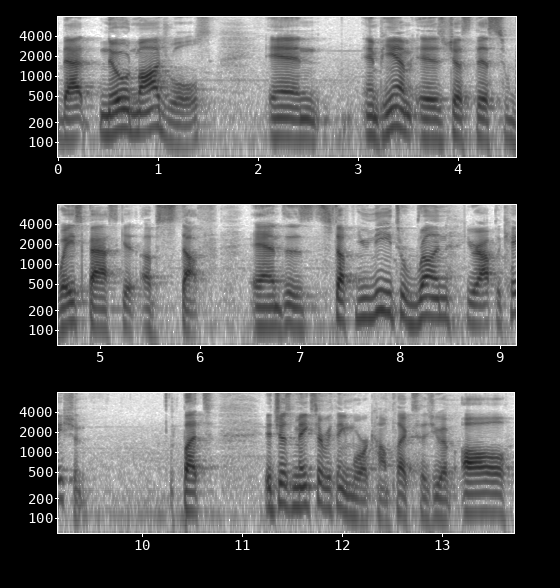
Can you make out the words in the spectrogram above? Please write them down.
that node modules in NPM is just this wastebasket of stuff and the stuff you need to run your application. But it just makes everything more complex as you have all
